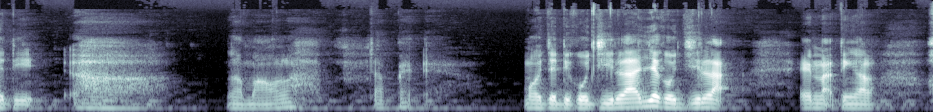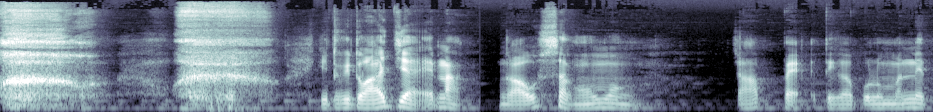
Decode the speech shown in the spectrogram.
jadi ah, nggak uh, mau lah capek. Mau jadi Godzilla aja Godzilla. Enak tinggal gitu-gitu aja enak. Nggak usah ngomong. Capek 30 menit.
